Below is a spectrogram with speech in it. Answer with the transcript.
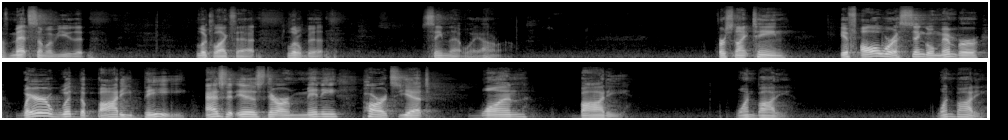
I've met some of you that look like that a little bit, seem that way. I don't know. Verse 19 If all were a single member, where would the body be? As it is, there are many parts, yet one body. One body. One body.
